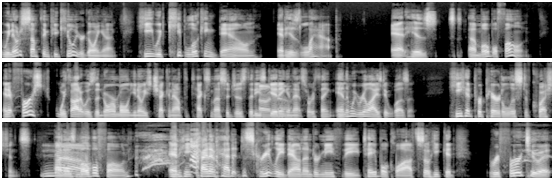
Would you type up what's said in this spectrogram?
we noticed something peculiar going on. He would keep looking down at his lap at his uh, mobile phone. And at first, we thought it was the normal, you know, he's checking out the text messages that he's Oh, getting no. and that sort of thing. And then we realized it wasn't. He had prepared a list of questions No. on his mobile phone and he kind of had it discreetly down underneath the tablecloth so he could refer to it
